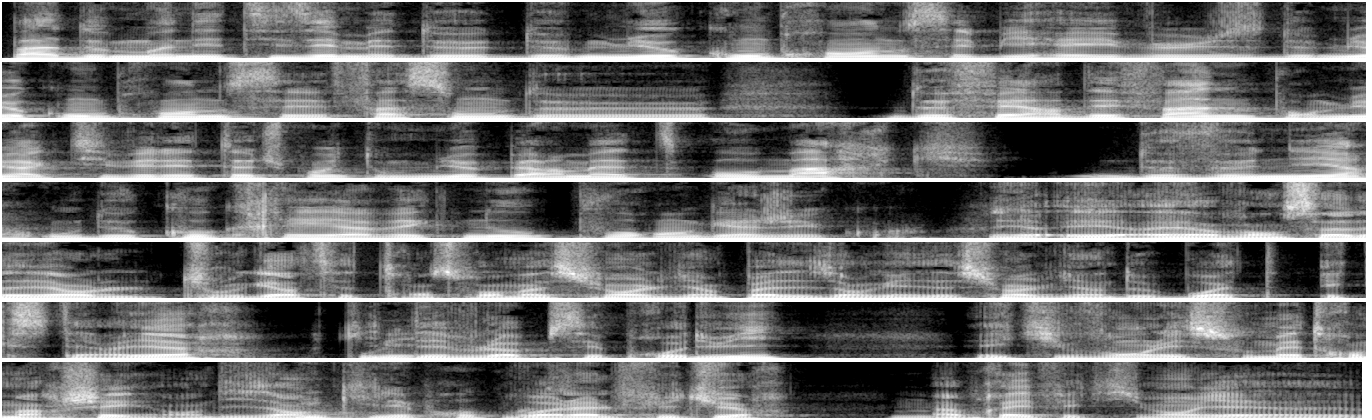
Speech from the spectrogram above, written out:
pas de monétiser, mais de, de mieux comprendre ces behaviors, de mieux comprendre ces façons de, de faire des fans pour mieux activer les touchpoints ou mieux permettre aux marques de venir ou de co-créer avec nous pour engager, quoi. Et, et- et avant ça, d'ailleurs, tu regardes cette transformation, elle vient pas des organisations, elle vient de boîtes extérieures qui Oui. développent ces produits et qui vont les soumettre au marché en disant Et qui les voilà le futur. Mm. Après, effectivement, il y a, euh,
